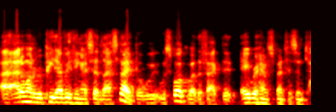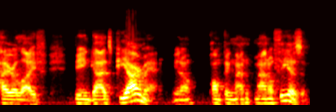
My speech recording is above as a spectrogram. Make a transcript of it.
I don't want to repeat everything I said last night, but we, we spoke about the fact that Abraham spent his entire life being God's PR man, you know, pumping mon- monotheism.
